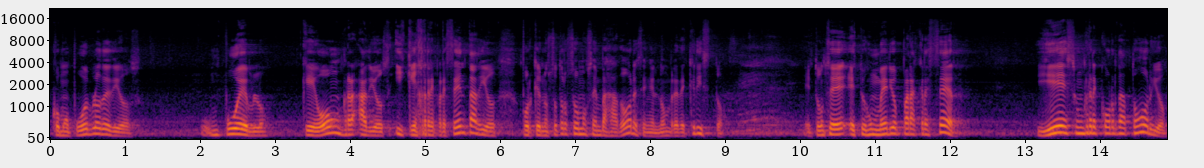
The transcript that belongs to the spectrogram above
como pueblo de Dios. Un pueblo que honra a Dios y que representa a Dios porque nosotros somos embajadores en el nombre de Cristo. Entonces esto es un medio para crecer. Y es un recordatorio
